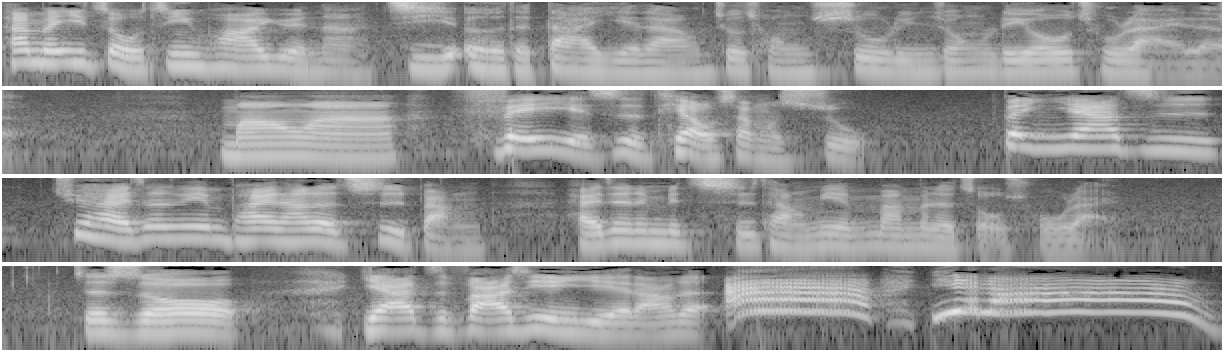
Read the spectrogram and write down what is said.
他们一走进花园啊，饥饿的大野狼就从树林中溜出来了。猫啊，飞也是跳上了树，笨鸭子却还在那边拍它的翅膀，还在那边池塘面慢慢的走出来。这时候，鸭子发现野狼了啊！野狼！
